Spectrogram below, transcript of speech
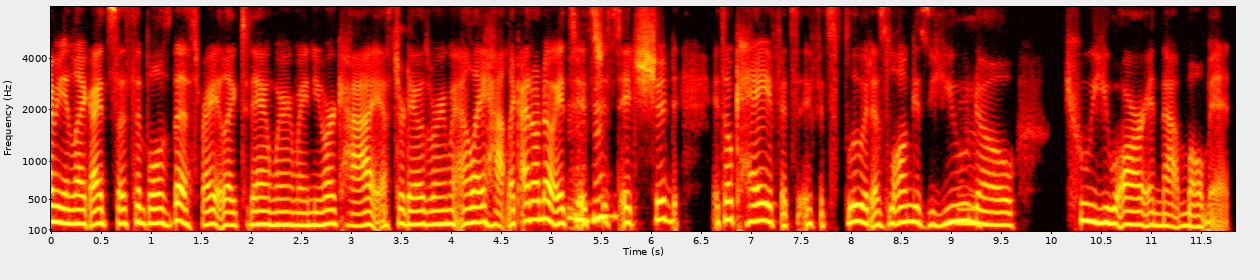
I mean, like it's as simple as this, right? Like today I'm wearing my New York hat. Yesterday I was wearing my LA hat. Like I don't know. It's it's Mhm. just it should it's okay if it's if it's fluid as long as you Mm. know who you are in that moment.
